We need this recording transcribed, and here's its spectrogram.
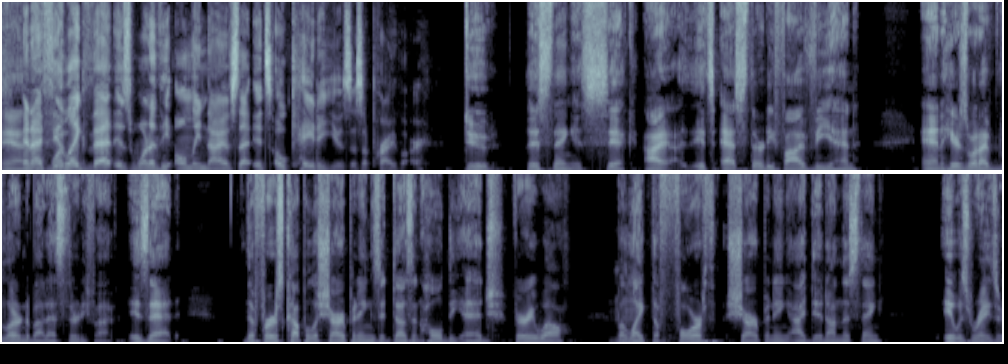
And, And I feel one- like that is one of the only knives that it's okay to use as a pry bar. dude, this thing is sick. I it's S35 VN, and here's what I've learned about S35 is that the first couple of sharpenings it doesn't hold the edge very well, but mm-hmm. like the fourth sharpening I did on this thing, it was razor.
